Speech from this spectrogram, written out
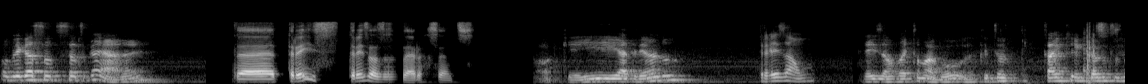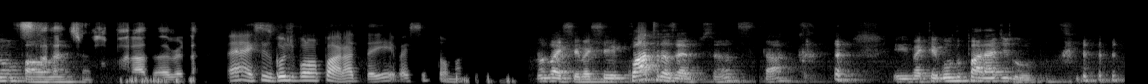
obrigação do Santos ganhar, né? É, 3, 3 a 0 Santos. Ok. E Adriano? 3x1. 3x1 vai tomar gol. Porque tu tá implicando com o João Paulo, né? Parada, é verdade. É, esses gols de bola parada aí vai ser tomar. Não vai ser, vai ser 4x0 pro Santos, tá? e vai ter gol do Pará de novo.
